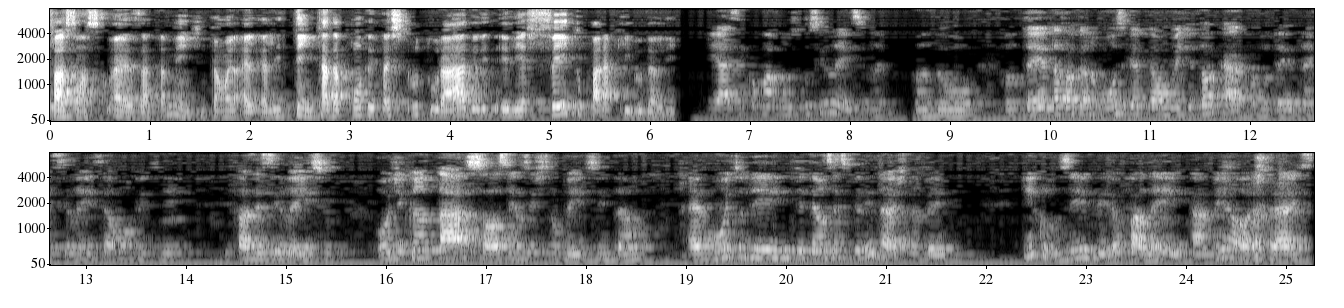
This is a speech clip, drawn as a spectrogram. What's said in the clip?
Façam as coisas. É, exatamente. Então ele tem, cada ponto está estruturado, ele, ele é feito para aquilo dali. E é assim como a música, o silêncio, né? Quando, quando o terreiro está tocando música, é o momento de tocar. Quando o terreiro está em silêncio, é o momento de, de fazer silêncio. Ou de cantar só sem os instrumentos. Então, é muito de, de ter uma sensibilidade também. Inclusive, eu falei há meia hora atrás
